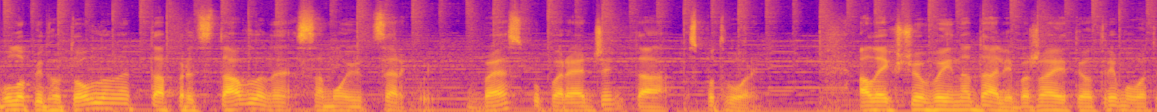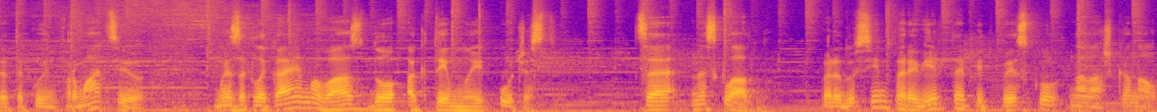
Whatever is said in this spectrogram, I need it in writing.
було підготовлене та представлене самою церквою без упереджень та спотворень. Але якщо ви надалі бажаєте отримувати таку інформацію, ми закликаємо вас до активної участі. Це не складно. Передусім перевірте підписку на наш канал.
